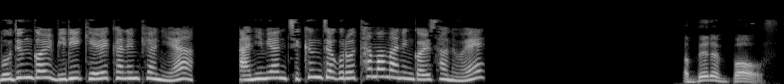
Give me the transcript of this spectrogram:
모든 걸 미리 계획하는 편이야? 아니면 즉흥적으로 탐험하는 걸 선호해? A bit of both.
